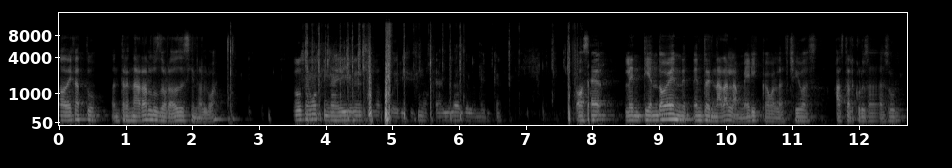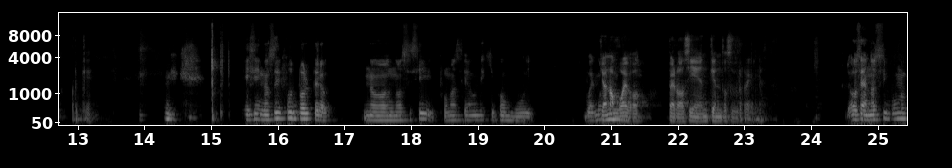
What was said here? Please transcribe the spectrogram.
No, deja tú. Entrenar a los Dorados de Sinaloa. Todos sabemos que nadie vence las poderosísimas águilas del América. O sea, le entiendo en entrenar a la América o a las Chivas, hasta el Cruz Azul, porque Y sí, no sé fútbol, pero no, no sé si Pumas sea un equipo muy bueno. yo no juego, pero sí entiendo sus reglas. O sea, no sé si Pumas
